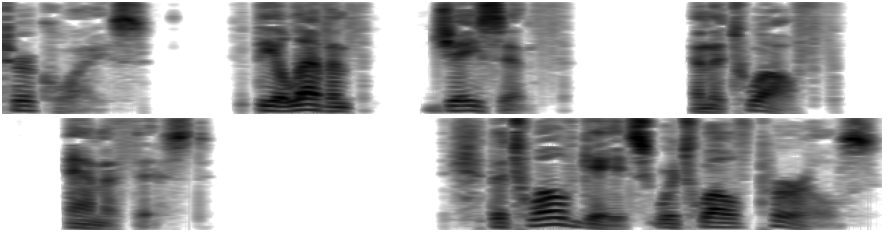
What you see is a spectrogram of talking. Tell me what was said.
turquoise the 11th jacinth and the 12th amethyst. The 12 gates were 12 pearls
